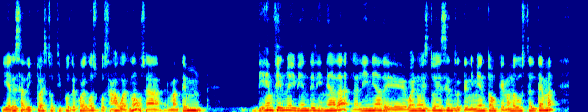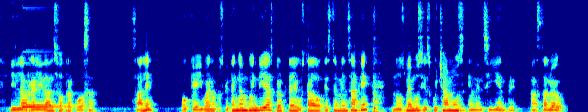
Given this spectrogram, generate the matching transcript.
y eres adicto a estos tipos de juegos, pues aguas, ¿no? O sea, mantén bien firme y bien delineada la línea de, bueno, esto es entretenimiento aunque no me gusta el tema y la realidad es otra cosa. ¿Sale? Ok, bueno, pues que tengan buen día, espero que te haya gustado este mensaje. Nos vemos y escuchamos en el siguiente. Hasta luego.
